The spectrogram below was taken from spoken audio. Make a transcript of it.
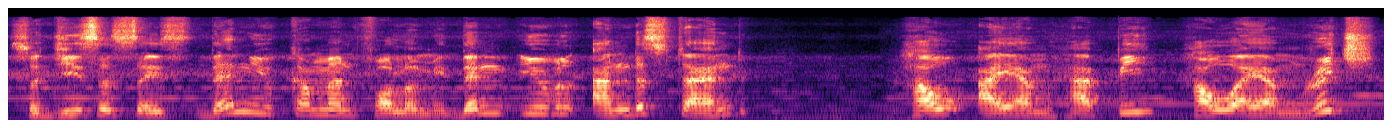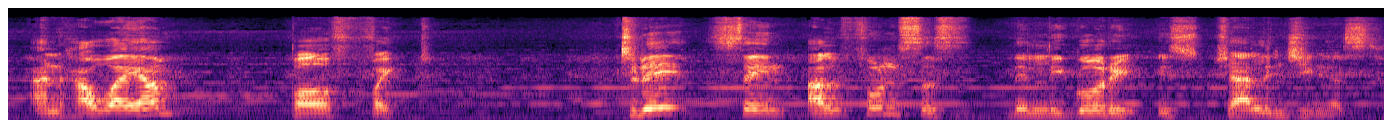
So Jesus says, Then you come and follow me. Then you will understand how I am happy, how I am rich, and how I am perfect. Today, Saint Alphonsus de Liguori is challenging us.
